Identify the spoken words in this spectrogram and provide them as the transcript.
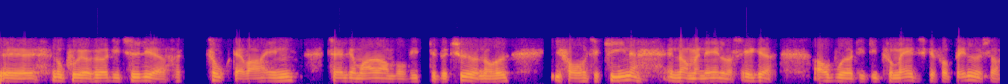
Øh, nu kunne jeg høre de tidligere to, der var inde, talte jo meget om, hvorvidt det betyder noget i forhold til Kina, når man ellers ikke afbryder de diplomatiske forbindelser,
